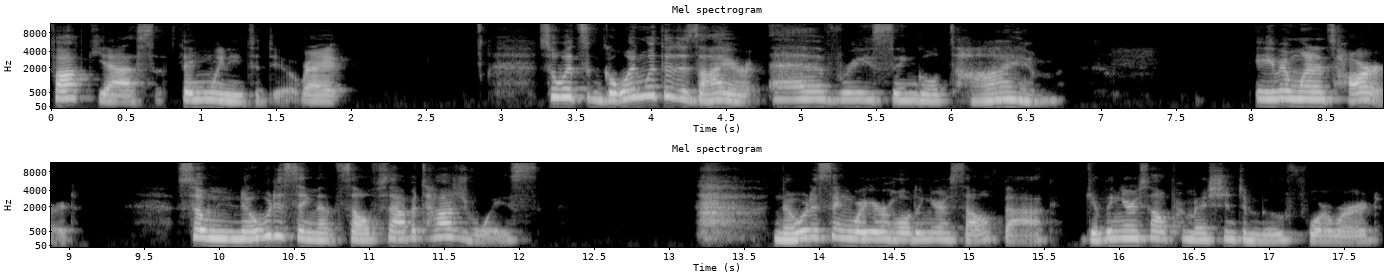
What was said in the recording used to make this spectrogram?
fuck yes thing we need to do, right? So it's going with the desire every single time, even when it's hard. So, noticing that self sabotage voice, noticing where you're holding yourself back, giving yourself permission to move forward.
